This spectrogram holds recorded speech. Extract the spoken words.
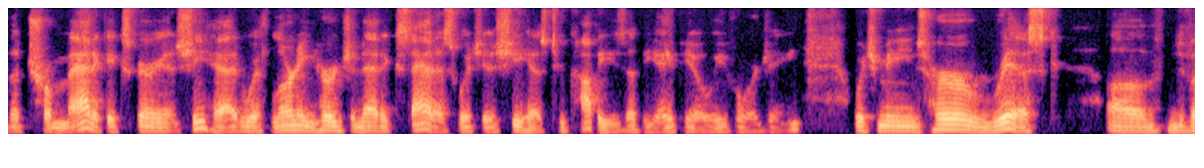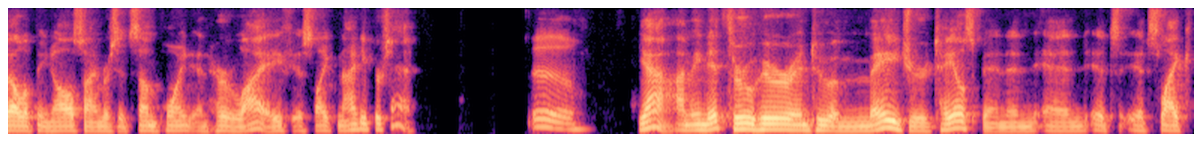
the traumatic experience she had with learning her genetic status, which is she has two copies of the APOE4 gene, which means her risk of developing Alzheimer's at some point in her life is like 90%. Ew. Yeah, I mean, it threw her into a major tailspin, and and it's it's like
